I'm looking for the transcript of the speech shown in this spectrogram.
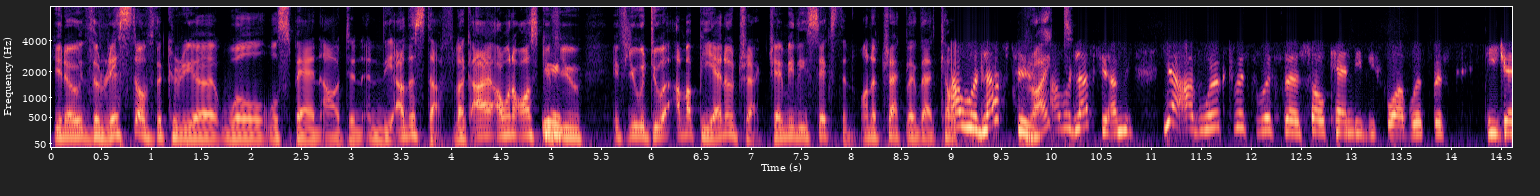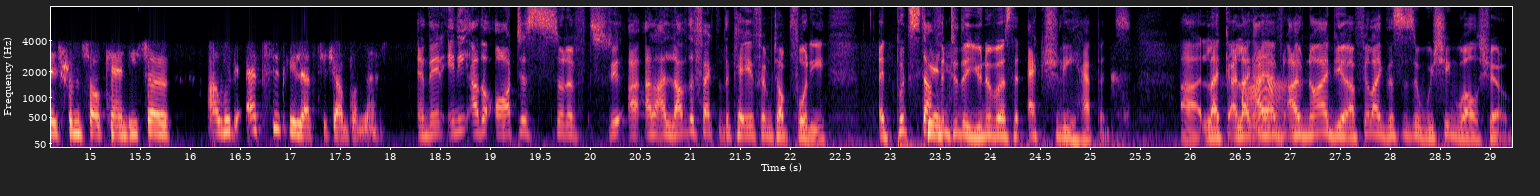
you know the rest of the career will will span out and, and the other stuff. Like I, I want to ask you if you if you would do a, amapiano track, Jamie Lee Sexton on a track like that. Come I would love to. Right? I would love to. I mean, yeah, I've worked with with uh, Soul Candi before. I've worked with DJs from Soul Candi, so I would absolutely love to jump on that. And then any other artists sort of. I, I love the fact that the KFM Top 40 it puts stuff Yes. into the universe that actually happens. Uh, like I like I have Ah. I have no idea. I feel like this is a wishing well show.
